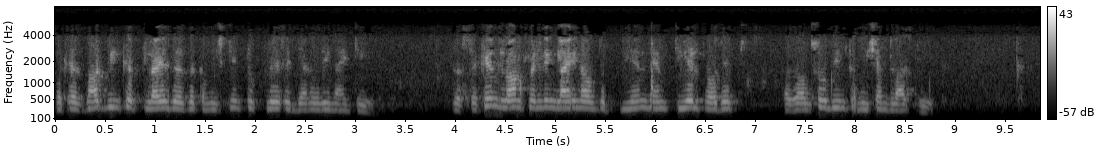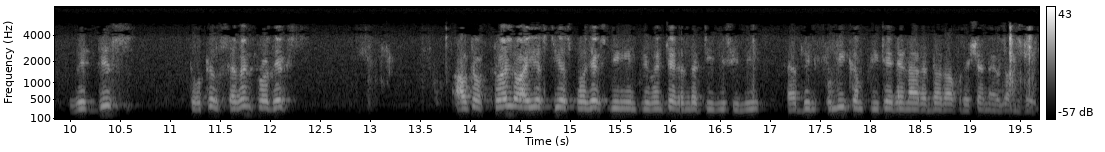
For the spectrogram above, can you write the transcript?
but has not been capitalized as the commissioning took place in January 19. The second long pending line of the PNMTL project has also been commissioned last week. With this, total seven projects out of 12 ISTS projects being implemented under TBCB have been fully completed and are under operation as on date.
